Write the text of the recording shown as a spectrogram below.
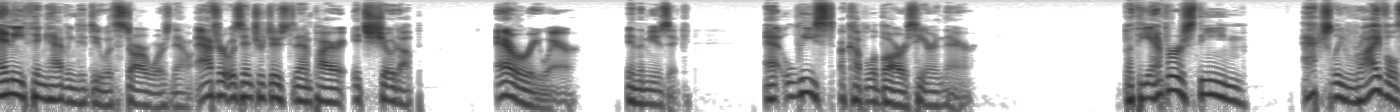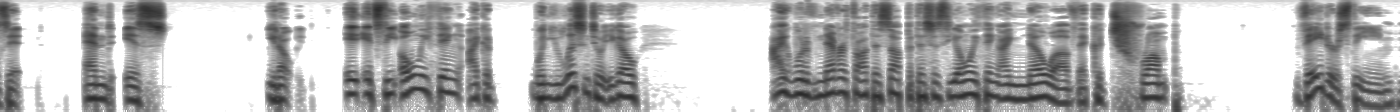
anything having to do with Star Wars now. After it was introduced in Empire, it showed up everywhere in the music, at least a couple of bars here and there. But the Emperor's theme actually rivals it and is, you know, it, it's the only thing I could, when you listen to it, you go, I would have never thought this up, but this is the only thing I know of that could trump Vader's theme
